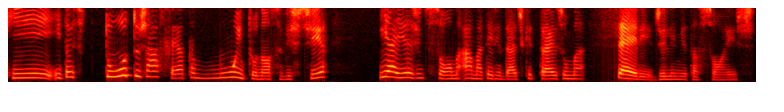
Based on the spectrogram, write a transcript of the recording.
que então isso tudo já afeta muito o nosso vestir e aí a gente soma a maternidade que traz uma série de limitações,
